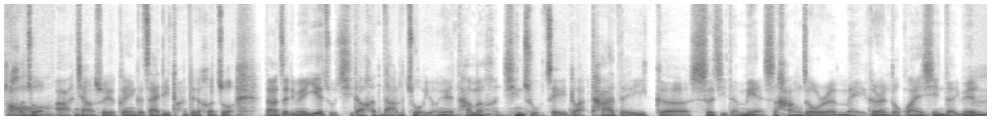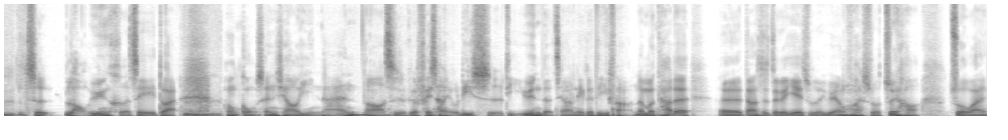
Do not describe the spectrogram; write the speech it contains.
合作啊，这样所以跟一个在地团队合作。当然这里面业主起到很大的作用，因为他们很清楚这一段它的一个设计的面。是杭州人每个人都关心的，因为是老运河这一段，从拱宸桥以南啊，是一个非常有历史底蕴的这样的一个地方。那么他的呃，当时这个业主的原话说，最好做完。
